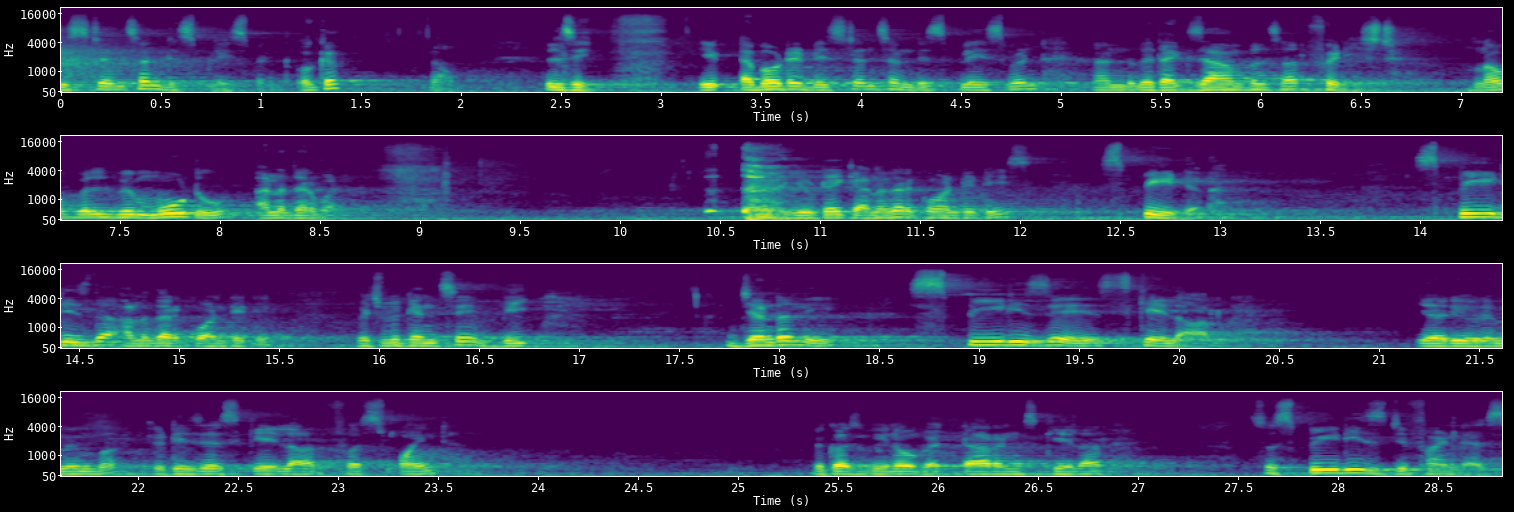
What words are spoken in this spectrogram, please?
distance and displacement okay? Now we'll see. If about a distance and displacement and with examples are finished. Now will we move to another one. You take another quantities speed. Speed is the another quantity which we can say v. Generally speed is a scalar. Here you remember it is a scalar first point because we know vector and scalar. So speed is defined as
